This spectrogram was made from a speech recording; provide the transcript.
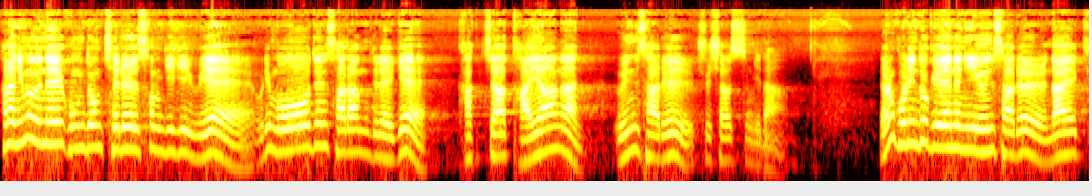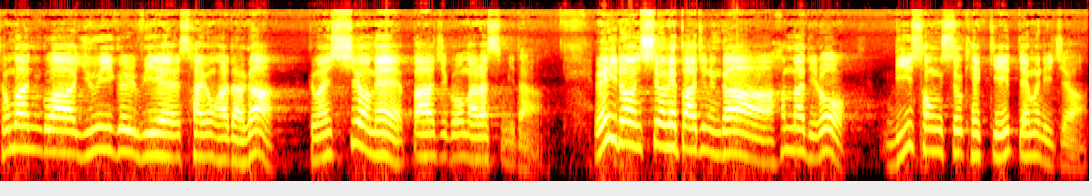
하나님은 은혜의 공동체를 섬기기 위해 우리 모든 사람들에게 각자 다양한 은사를 주셨습니다. 여러분 고린도 교회는 이 은사를 나의 교만과 유익을 위해 사용하다가 그만 시험에 빠지고 말았습니다. 왜 이런 시험에 빠지는가 한마디로 미성숙했기 때문이죠.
